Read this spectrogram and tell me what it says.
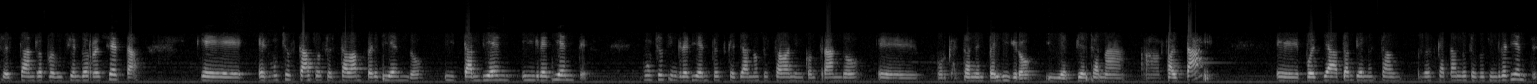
se están reproduciendo recetas que en muchos casos se estaban perdiendo y también ingredientes muchos ingredientes que ya no se estaban encontrando eh, porque están en peligro y empiezan a, faltar, eh, pues ya también están rescatándose esos ingredientes.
